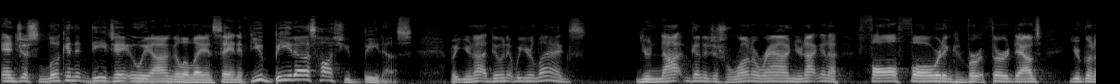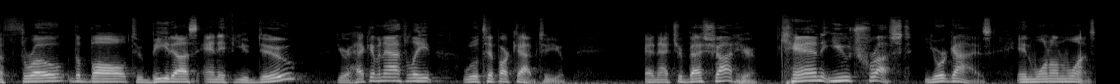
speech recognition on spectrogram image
and just looking at DJ Uiagalelei and saying, if you beat us, Hoss, you beat us. But you're not doing it with your legs. You're not going to just run around. You're not going to fall forward and convert third downs. You're going to throw the ball to beat us. And if you do, you're a heck of an athlete. We'll tip our cap to you. And that's your best shot here. Can you trust your guys in one on ones?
